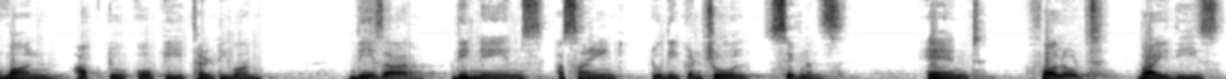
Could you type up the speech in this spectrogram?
1 up to OP31. These are the names assigned to the control signals, and followed by these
